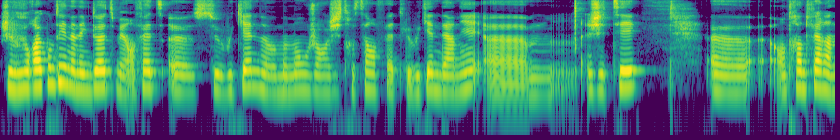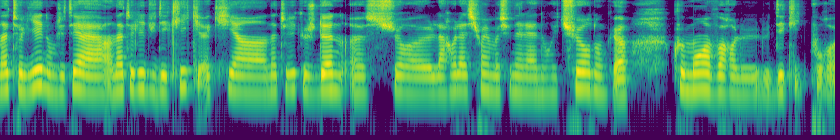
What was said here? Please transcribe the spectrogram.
Je vais vous raconter une anecdote, mais en fait, euh, ce week-end, au moment où j'enregistre ça, en fait, le week-end dernier, euh, j'étais euh, en train de faire un atelier, donc j'étais à un atelier du déclic, qui est un atelier que je donne euh, sur la relation émotionnelle à la nourriture, donc comment avoir le, déclic pour,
